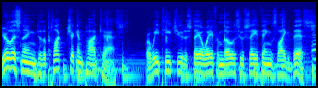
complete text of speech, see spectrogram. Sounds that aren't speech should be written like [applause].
You're listening to the Pluck Chicken Podcast, where we teach you to stay away from those who say things like this.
